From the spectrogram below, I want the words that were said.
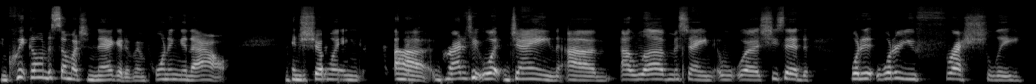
and quit going to so much negative and pointing it out and showing uh gratitude what jane um i love miss jane uh, she said what it, what are you freshly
